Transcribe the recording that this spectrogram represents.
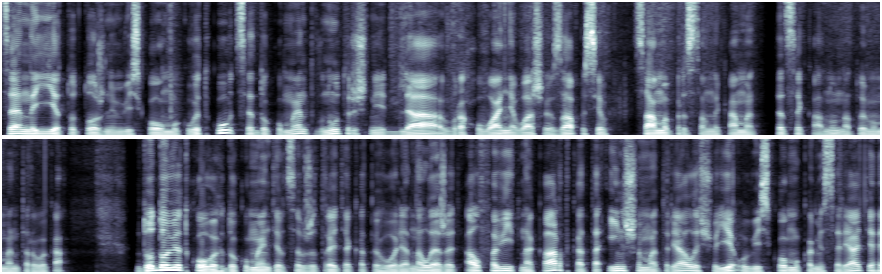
це не є тотожнім військовому квитку, це документ внутрішній для врахування ваших записів саме представниками ТЦК, ну на той момент РВК. До довідкових документів, це вже третя категорія, належать алфавітна картка та інші матеріали, що є у військовому комісаріаті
